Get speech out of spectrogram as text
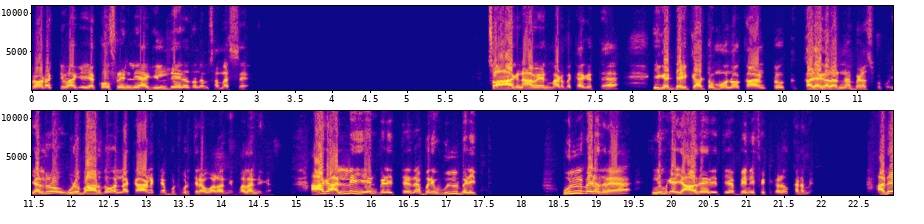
ಪ್ರಾಡಕ್ಟಿವ್ ಆಗಿ ಎಕೋ ಫ್ರೆಂಡ್ಲಿ ಆಗಿ ಇಲ್ಲದೆ ಇರೋದು ನಮ್ಮ ಸಮಸ್ಯೆ. ಸೊ ಆಗ ನಾವೇನ್ ಮಾಡ್ಬೇಕಾಗತ್ತೆ? ಈಗ ಡೈಕಾಟು, ಮೋನೋಕಾಂಟು ಕಳೆಗಳನ್ನ ಬೆಳೆಸ್ಬೇಕು. ಎಲ್ಲರೂ ಉಳಬಾರ್ದು ಅನ್ನೋ ಕಾರಣಕ್ಕೆ ಬಿಟ್ಬಿಡ್ತೀರ ಒಳನಿ ಹೊಲನಿಗ ಆಗ ಅಲ್ಲಿ ಏನ್ ಬೆಳೆಯುತ್ತೆ ಅಂದ್ರೆ ಬರೀ ಹುಲ್ ಬೆಳೆಯುತ್ತೆ ಹುಲ್ ಬೆಳೆದ್ರೆ ನಿಮ್ಗೆ ಯಾವುದೇ ರೀತಿಯ ಬೆನಿಫಿಟ್ಗಳು ಕಡಿಮೆ. ಅದೇ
